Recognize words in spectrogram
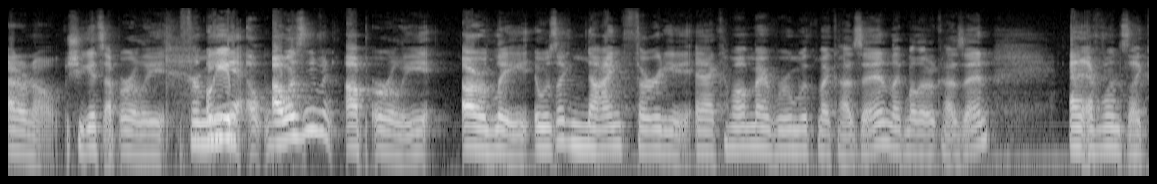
I don't know, she gets up early. For me, Okay. I wasn't even up early or late. It was like 9:30 and I come out of my room with my cousin, like my little cousin, and everyone's like,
